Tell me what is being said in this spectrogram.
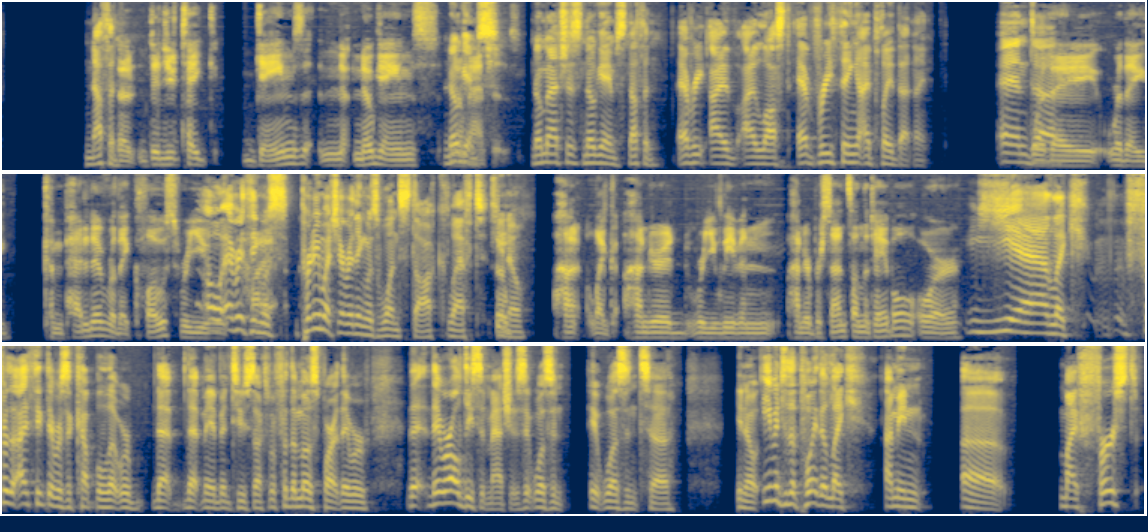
nothing. So did you take games, no, no games, no, no games, matches. no matches, no games, nothing. Every I I lost everything I played that night. And were uh, they were they competitive? Were they close? Were you? Oh, everything high? was pretty much everything was one stock left. So, you know, like hundred. Were you leaving hundred percent on the table, or? Yeah, like for the, I think there was a couple that were that that may have been two stocks, but for the most part, they were they, they were all decent matches. It wasn't it wasn't. uh you know, even to the point that like, I mean, uh, my first,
